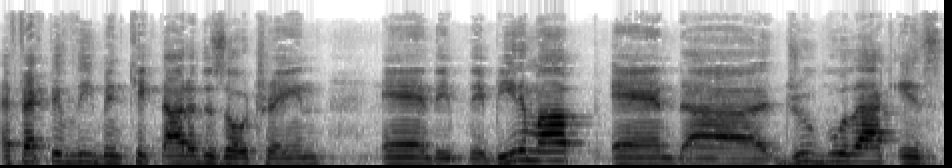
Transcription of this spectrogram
effectively been kicked out of the Zo train, and they, they beat him up, and uh, Drew Gulak is.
